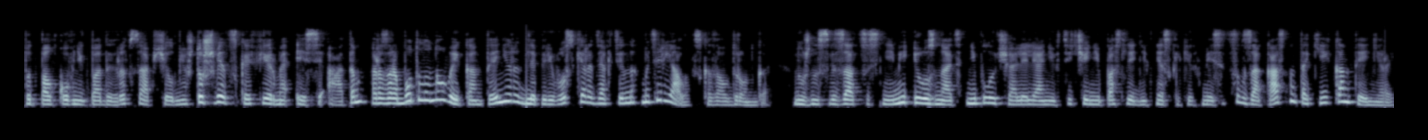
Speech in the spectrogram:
Подполковник Бадыров сообщил мне, что шведская фирма «Эсси Атом» разработала новые контейнеры для перевозки радиоактивных материалов, сказал Дронга. Нужно связаться с ними и узнать, не получали ли они в течение последних нескольких месяцев заказ на такие контейнеры.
